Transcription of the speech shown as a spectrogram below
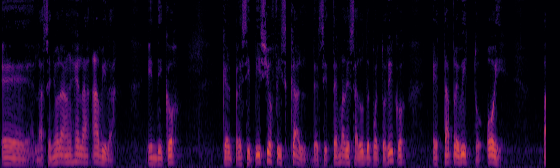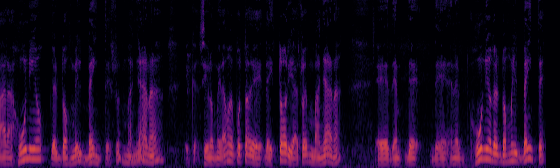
Eh, la señora Ángela Ávila indicó que el precipicio fiscal del sistema de salud de Puerto Rico está previsto hoy para junio del 2020. Eso es mañana. Si lo miramos de punto de, historia, eso es mañana. Eh, en el junio del 2020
